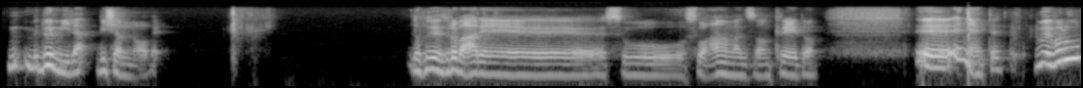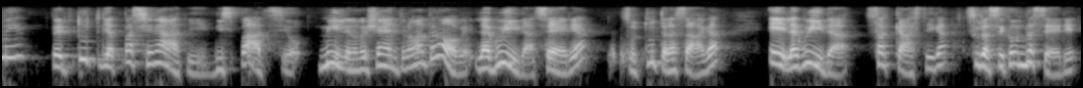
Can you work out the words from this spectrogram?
2019. Lo potete trovare su, su Amazon, credo. E, e niente, due volumi per tutti gli appassionati di Spazio 1999, la guida seria su tutta la saga e la guida sarcastica sulla seconda serie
